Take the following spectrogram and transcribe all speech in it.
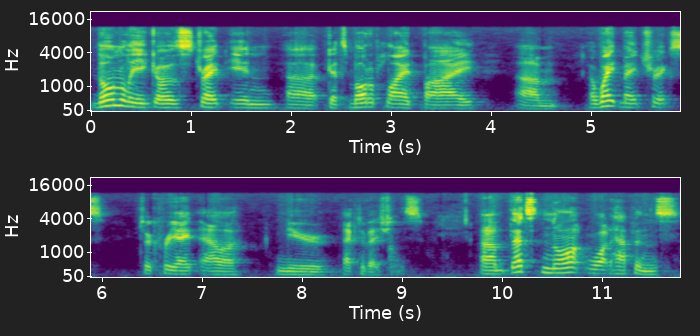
normally goes straight in, uh, gets multiplied by um, a weight matrix to create our new activations. Um, that's not what happens,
